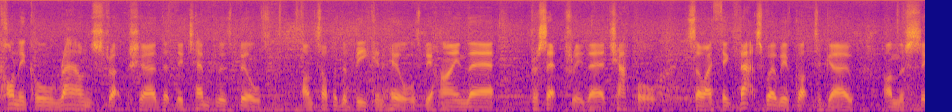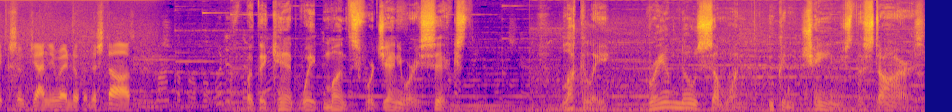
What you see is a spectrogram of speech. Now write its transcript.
conical round structure that the Templars built on top of the Beacon Hills behind their preceptory, their chapel. So I think that's where we've got to go on the 6th of January and look at the stars. remarkable but what is the But they can't wait months for January 6th. Luckily, Graham knows someone who can change the stars.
